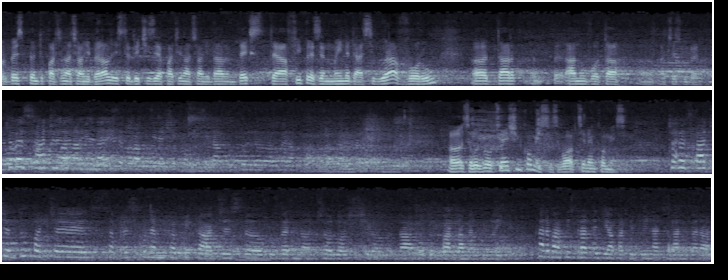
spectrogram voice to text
vorbesc pentru Partidul Național Liberal, este o decizie a Partidului Național Liberal în text de a fi prezent mâine, de a asigura vorum, uh, dar a nu vota uh, acest guvern. Ce veți face? Parlamentarii se vor abține și comisii la votul uh, Se vor abține și în comisii, se vor abține în comisii. Ce veți face după ce să presupunem că pică acest guvern Cioloș la votul Parlamentului? Care va fi strategia Partidului Național Liberal?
